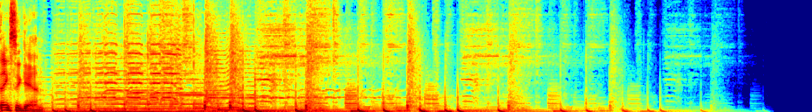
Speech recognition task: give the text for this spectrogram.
Thanks again.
